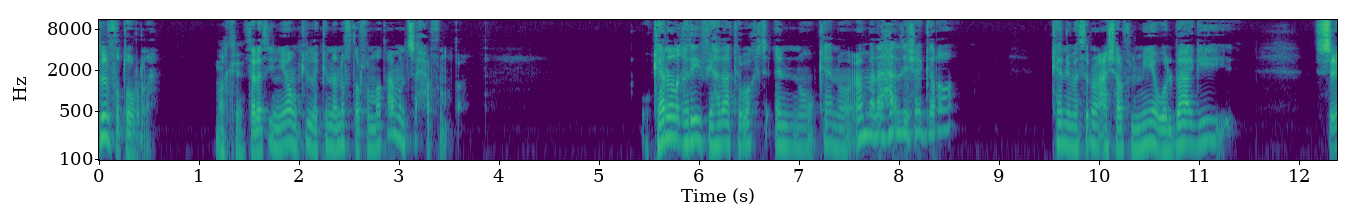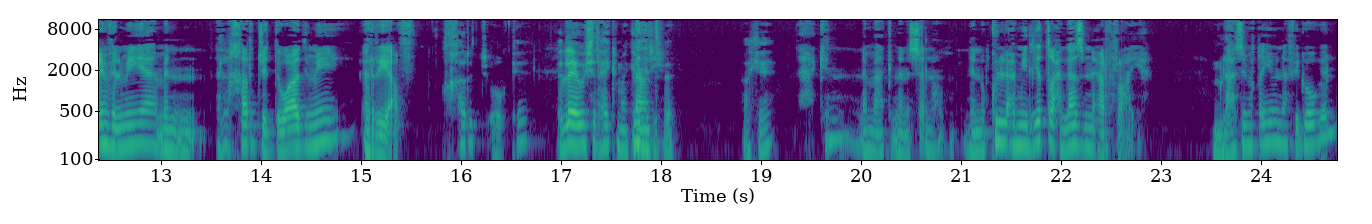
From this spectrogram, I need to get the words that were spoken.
كل فطورنا أوكي 30 يوم كله كنا نفطر في المطعم ونتسحر في المطعم وكان الغريب في هذاك الوقت إنه كانوا عملاء أهل شقرة كانوا يمثلون 10% والباقي 90% من الخرج الدوادمي الرياض خرج okay ليه وش الحكمة كانت. في okay لكن لما كنا نسألهم لأنه كل عميل يطلع لازم نعرف رأيه. ولازم يقيمنا في جوجل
